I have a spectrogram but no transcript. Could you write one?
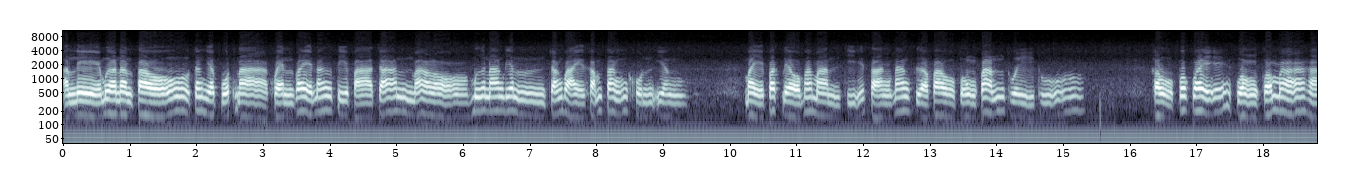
อันนี้เมื่อนั้นเต่าจังเหียปวดหนาแขวนไว้นั่งตีฝ่าจานมาหล่อมื่อนางเลี้ยนจังใบคำตั้งคนเอียง ไม่ปักเดียวมามันจีสั่งนั่งเสือเฝ้าปงปั้นถุยถู เขาปกไว้กวงก็มาหา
